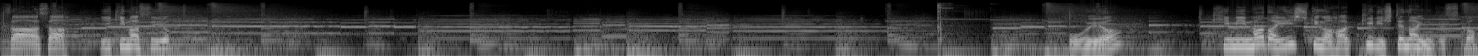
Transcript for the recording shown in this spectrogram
さあさあ行きますよ。おや？君まだ意識がはっきりしてないんですか？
